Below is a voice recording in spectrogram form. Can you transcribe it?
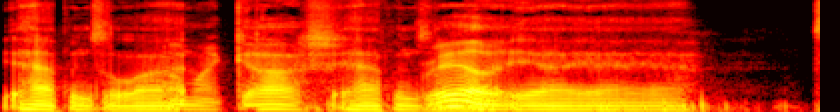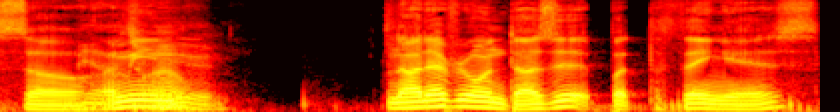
it happens a lot. oh my gosh. it happens. A lot. Really? Yeah, yeah, yeah. So Yeah, I mean, weird. not everyone does it, but the thing is,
